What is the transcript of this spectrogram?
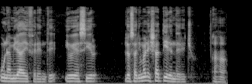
una mirada diferente y voy a decir, los animales ya tienen derecho. Ajá.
